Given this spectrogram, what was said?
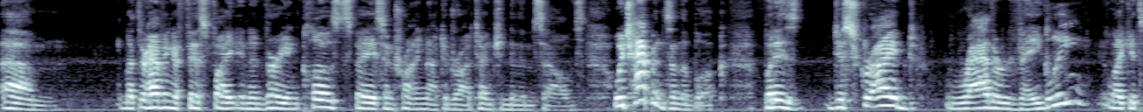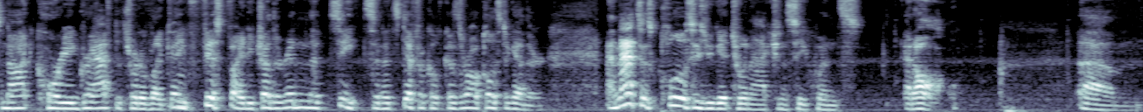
Um, but they're having a fist fight in a very enclosed space and trying not to draw attention to themselves, which happens in the book, but is described rather vaguely. Like it's not choreographed. It's sort of like they fist fight each other in the seats, and it's difficult because they're all close together. And that's as close as you get to an action sequence at all. Um,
